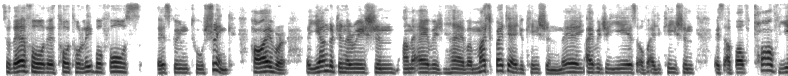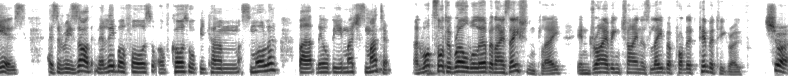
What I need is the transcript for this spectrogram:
So therefore, the total labor force is going to shrink. However, the younger generation on the average have a much better education. Their average years of education is above 12 years. As a result, the labor force, of course, will become smaller, but they will be much smarter. And what sort of role will urbanization play in driving China's labor productivity growth? Sure,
